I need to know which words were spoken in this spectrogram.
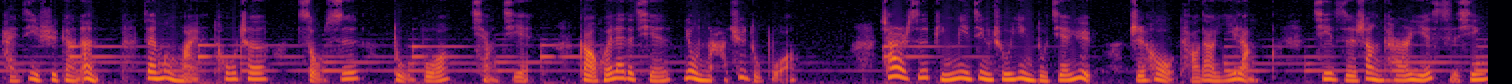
还继续干案，在孟买偷车、走私、赌博、抢劫，搞回来的钱又拿去赌博。查尔斯频密进出印度监狱，之后逃到伊朗，妻子尚塔尔也死心，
